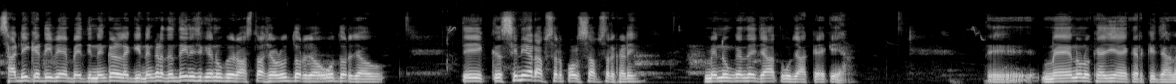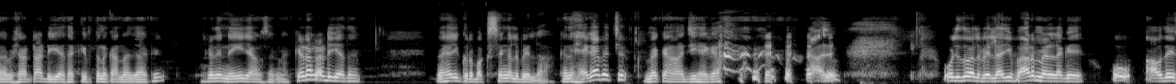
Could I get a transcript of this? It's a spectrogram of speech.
ਸਾਡੀ ਗੱਡੀ ਵੀ ਐਂ ਦੀ ਲੰਘਣ ਲੱਗੀ ਲੰਘਣ ਦਿੰਦੇ ਹੀ ਨਹੀਂ ਸੀ ਕਿ ਇਹਨੂੰ ਕੋਈ ਰਸਤਾ ਛੱਡ ਉਧਰ ਜਾਓ ਉਧਰ ਜਾਓ। ਤੇ ਇੱਕ ਸੀਨੀਅਰ ਅਫਸਰ, ਪੁਲਿਸ ਅਫਸਰ ਖੜੇ। ਮੈਨੂੰ ਕਹਿੰਦੇ, ਜਾ ਤੂੰ ਜਾ ਕੇ ਕੇ ਆ। ਤੇ ਮੈਂ ਇਹਨਾਂ ਨੂੰ ਕਿਹਾ ਜੀ, ਐਂ ਕਰਕੇ ਜਾਣਾ ਵਿਸ਼ਾ ਢਾਡੀ ਜਾਤਾ ਕੀਰਤਨ ਕਰਨਾ ਜਾ ਕੇ। ਕਹਿੰਦੇ, ਨਹੀਂ ਜਾਣ ਸਕਣਾ। ਕਿਹੜਾ ਢਾਡੀ ਜਾਤਾ ਮੈਂ ਕਿਹਾ, ਜੀ, ਗੁਰਬਖਸ਼ ਸਿੰਘ ਅਲਬੇਲਾ ਕਹਿੰਦੇ, ਹੈਗਾ ਵਿੱਚ? ਮੈਂ ਕਿਹਾ, ਹਾਂ ਜੀ, ਹੈਗਾ। ਆ ਜਾਓ। ਉਹ ਜਦੋਂ ਅਲਬੇਲਾ ਜੀ ਬਾਹਰ ਮਿਲਣ ਲੱਗੇ, ਉਹ ਆਪਦੇ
